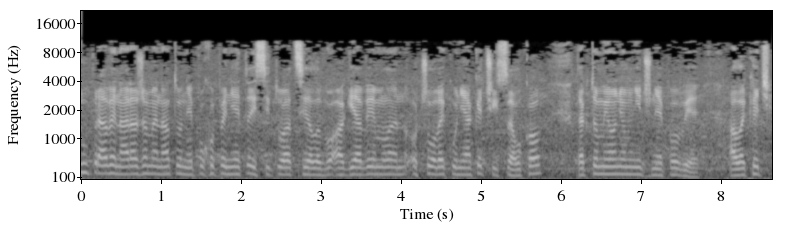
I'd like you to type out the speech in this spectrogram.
tu práve naražame na to nepochopenie tej situácie, lebo ak ja viem len o človeku nejaké číselko, tak to mi o ňom nič nepovie. Ale keď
